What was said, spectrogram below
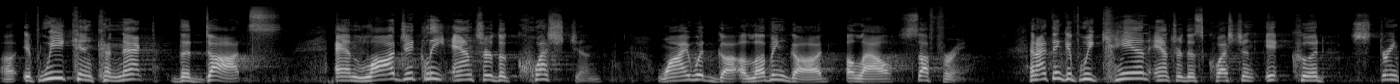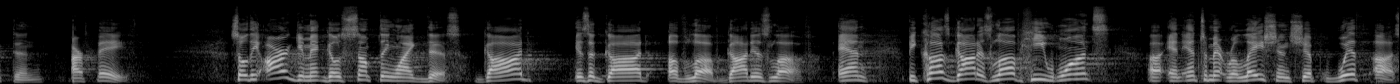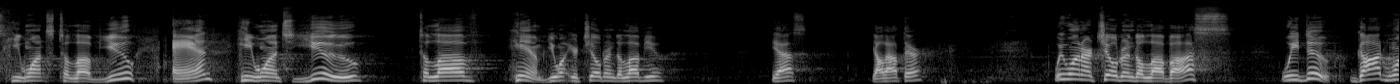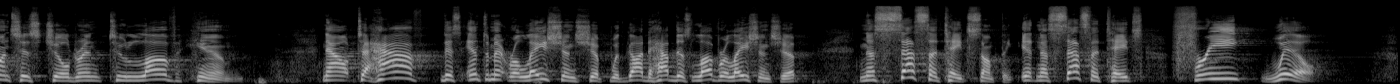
uh, if we can connect the dots and logically answer the question, why would God, a loving God allow suffering? And I think if we can answer this question, it could strengthen our faith. So the argument goes something like this God is a God of love. God is love. And because God is love, He wants uh, an intimate relationship with us. He wants to love you and He wants you to love Him. Do you want your children to love you? Yes? Y'all out there? We want our children to love us. We do. God wants His children to love Him. Now, to have this intimate relationship with God, to have this love relationship, necessitates something. It necessitates free will,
